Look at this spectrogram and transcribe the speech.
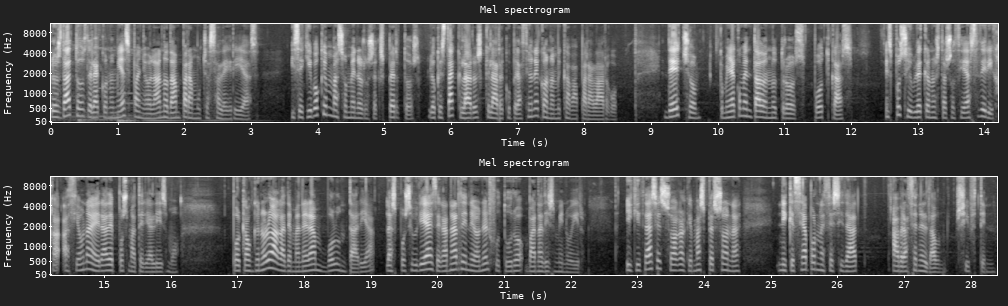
Los datos de la economía española no dan para muchas alegrías, y se equivoquen más o menos los expertos, lo que está claro es que la recuperación económica va para largo. De hecho, como ya he comentado en otros podcasts, es posible que nuestra sociedad se dirija hacia una era de posmaterialismo, porque aunque no lo haga de manera voluntaria, las posibilidades de ganar dinero en el futuro van a disminuir. Y quizás eso haga que más personas, ni que sea por necesidad, abracen el downshifting.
